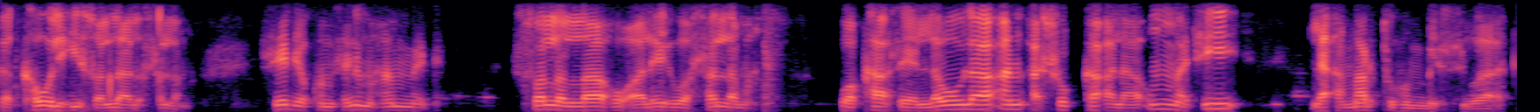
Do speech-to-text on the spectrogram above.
كقوله صلى الله عليه وسلم. سيد يكون سيد محمد صلى الله عليه وسلم وقال لولا أن أشك على أمتي لأمرتهم بالسواك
